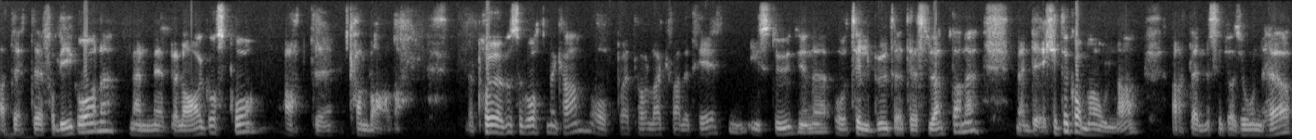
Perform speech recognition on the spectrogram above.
at dette er forbigående, men vi belager oss på at det kan vare. Vi prøver så godt vi kan å opprettholde kvaliteten i studiene og tilbudet til studentene, men det er ikke til å komme unna at denne situasjonen her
